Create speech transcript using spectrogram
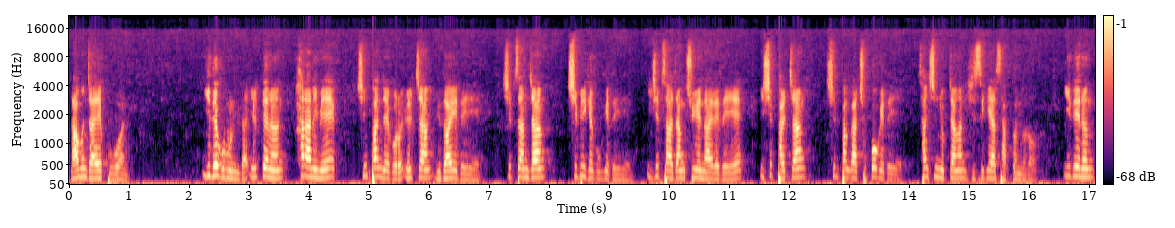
남은 자의 구원 2대 구분입니다. 1대는 하나님의 심판 예고로 1장 유다에 대해 13장 12개국에 대해 24장 주의 날에 대해 28장 심판과 축복에 대해 36장은 히스기야 사건으로 2대는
